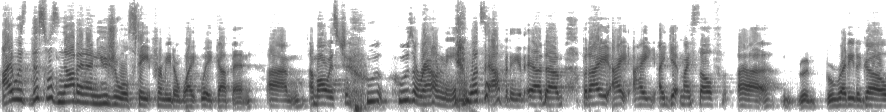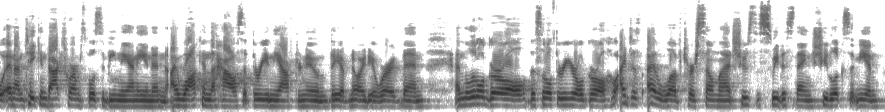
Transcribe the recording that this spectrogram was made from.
I was, this was not an unusual state for me to white, wake up in. Um, I'm always, who, who's around me? What's happening? And, um, but I, I, I, get myself, uh, ready to go and I'm taken back to where I'm supposed to be nannying and I walk in the house at three in the afternoon. They have no idea where I've been. And the little girl, this little three year old girl who I just, I loved her so much. She was the sweetest thing. She looks at me in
